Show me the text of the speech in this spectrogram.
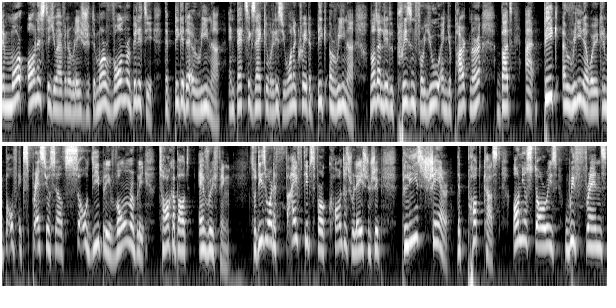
the more honesty you have in a relationship, the more vulnerability, the bigger the arena. And that's exactly what it is. You want to create a big arena, not a little prison for you and your partner, but a big arena where you can both express yourself so deeply, vulnerably, talk about everything. So these were the five tips for a conscious relationship. Please share the podcast on your stories with friends.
